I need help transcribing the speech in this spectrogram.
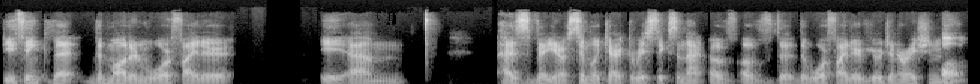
do you think that the modern war fighter um has you know similar characteristics in that of of the the war fighter of your generation Oh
